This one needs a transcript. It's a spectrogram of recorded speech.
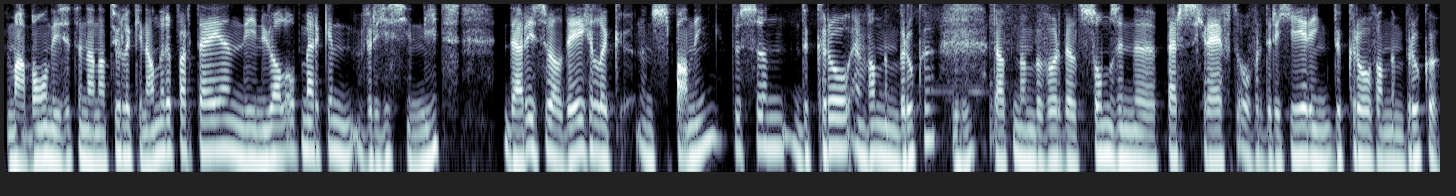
maar bon, die zitten dan natuurlijk in andere partijen die nu al opmerken, vergis je niet, daar is wel degelijk een spanning tussen de Croo en Van den Broeke. Mhm. Dat men bijvoorbeeld soms in de pers schrijft over de regering de Croo van den Broeke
